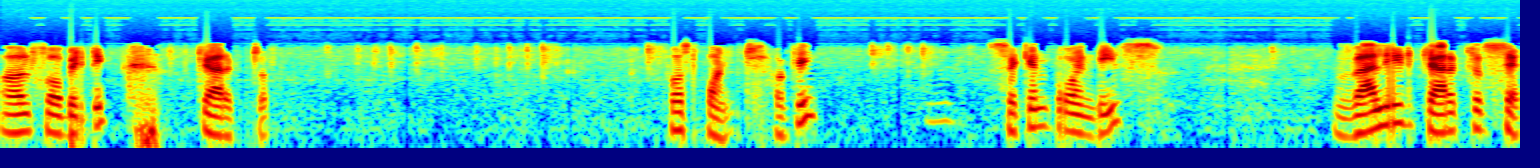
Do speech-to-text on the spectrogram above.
Alphabetic character. First point, okay. Second point is valid character set.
